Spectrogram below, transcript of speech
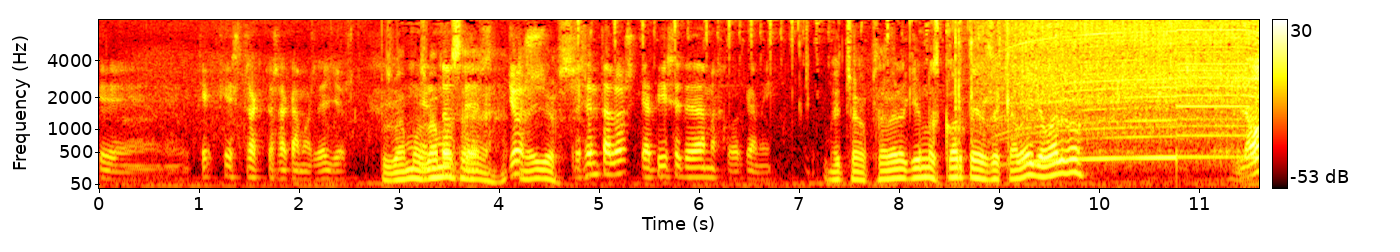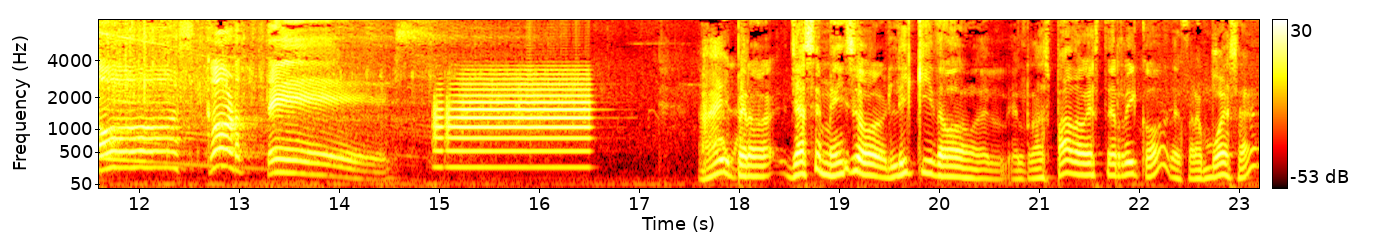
qué, qué, qué extracto sacamos de ellos. Pues vamos, vamos a, Entonces, a Josh, ellos. preséntalos que a ti se te da mejor que a mí. De hecho, pues a ver aquí unos cortes de cabello o algo. Los cortes. Ay, pero ya se me hizo líquido el, el raspado este rico de frambuesa.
